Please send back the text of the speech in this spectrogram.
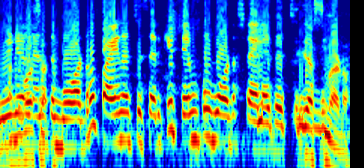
మీడియం బార్డర్ పైన వచ్చేసరికి టెంపుల్ బార్డర్ స్టైల్ అయితే వచ్చింది మేడం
